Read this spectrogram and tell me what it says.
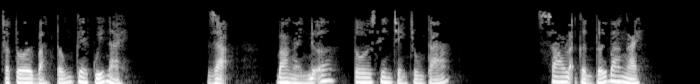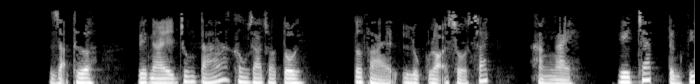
cho tôi bản tống kê quý này. Dạ, ba ngày nữa tôi xin trình trung tá. Sao lại cần tới ba ngày? Dạ thưa, việc này trung tá không giao cho tôi. Tôi phải lục lọi sổ sách hàng ngày, ghi chép từng phi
